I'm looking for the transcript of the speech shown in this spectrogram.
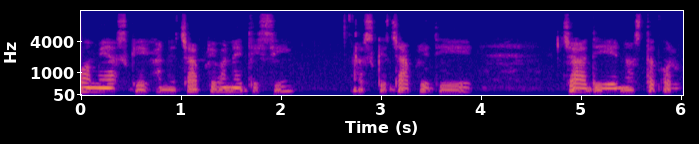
আমি আজকে এখানে চাপড়ি বানাইতেছি। আজকে চাপড়ি দিয়ে চা দিয়ে নাস্তা করব।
